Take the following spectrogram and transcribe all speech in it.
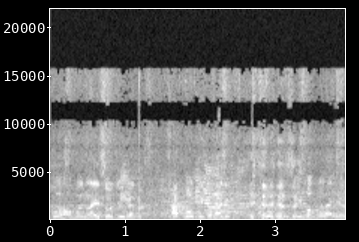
พวกเขาเบิ่งไล่สดอยู่กันขับรถอีกก็พอจะซื้อของไปไล่เหรอ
